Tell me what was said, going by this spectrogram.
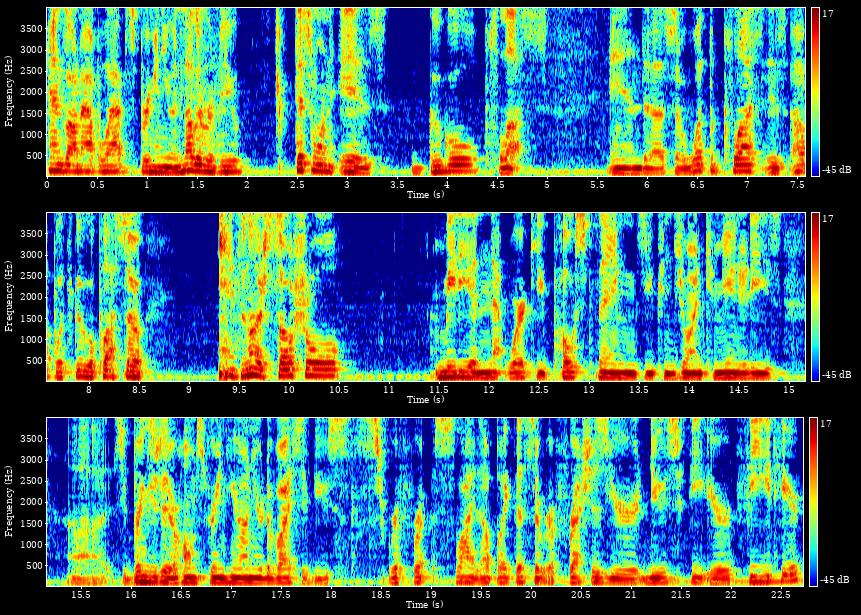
Hands on Apple Apps bringing you another review. This one is Google Plus. And uh, so, what the Plus is up with Google Plus? So, it's another social media network. You post things, you can join communities. Uh, so it brings you to your home screen here on your device. If you s- refre- slide up like this, it refreshes your news feed, your feed here.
